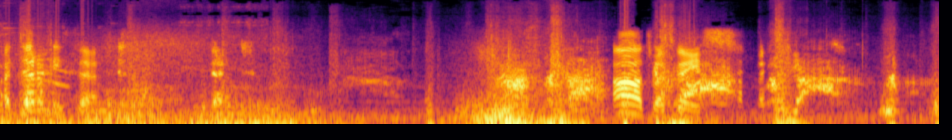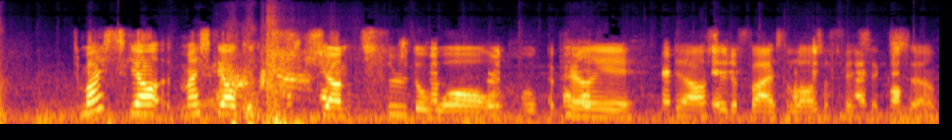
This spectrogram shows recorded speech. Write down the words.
Identity theft. Ah, it's my face. My skele my skeleton jumped through the wall. Apparently, it also defies the laws of physics. So,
